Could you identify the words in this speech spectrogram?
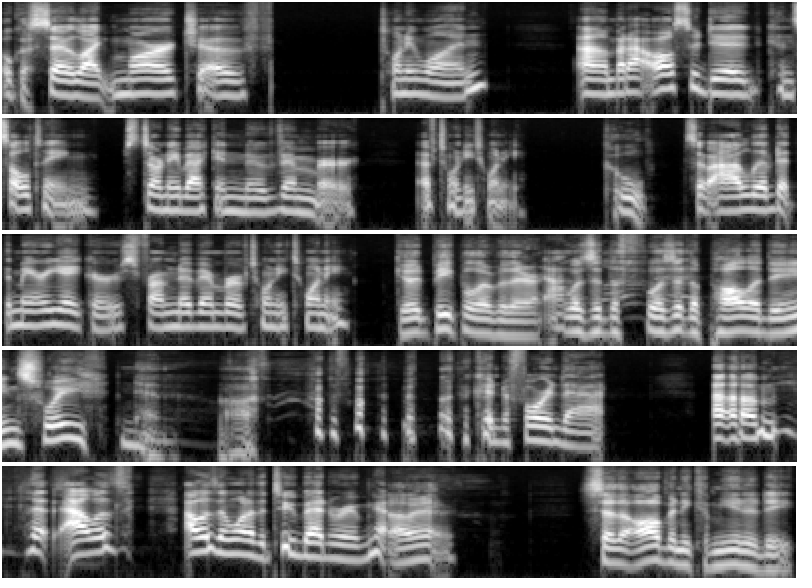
Okay. So like March of twenty one. Um, but I also did consulting starting back in November of twenty twenty. Cool. So I lived at the Merry Acres from November of 2020. Good people over there. I Was it the love was it the Paula Deen suite? No, Uh, I couldn't afford that. Um, I was I was in one of the two bedroom. Kind Oh, of yeah. So the Albany community.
